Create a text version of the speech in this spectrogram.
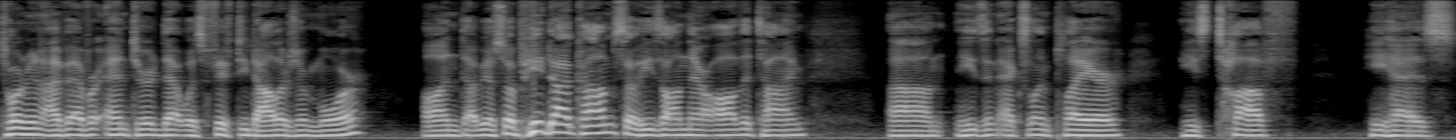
tournament I've ever entered that was $50 or more on WSOP.com. So he's on there all the time. Um, he's an excellent player. He's tough. He has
